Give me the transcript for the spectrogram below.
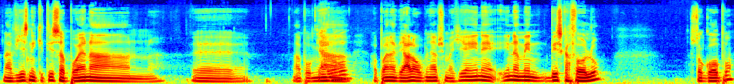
να βγεις νικητής από έναν ε, από, μια, Διάλογο. από ένα διάλογο, από μια ψημαχία είναι ή να μην μπεις καθόλου στον κόπο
